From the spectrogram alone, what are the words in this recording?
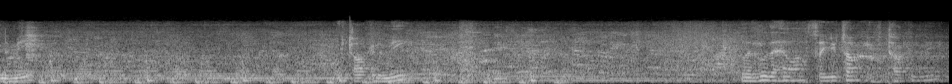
talking to me? You talking to me? Well, then who the hell else are you talking to? Talking to me?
